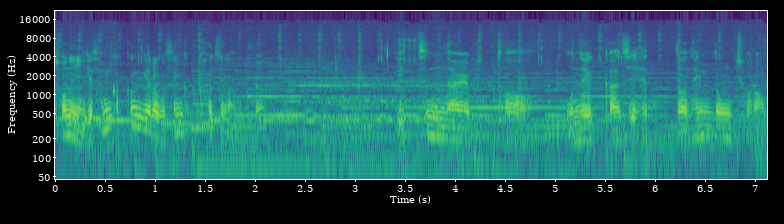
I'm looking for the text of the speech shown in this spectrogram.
저는 이게 삼각관계라고 생각하진 않고요. 이튿날부터 오늘까지 했던 행동처럼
